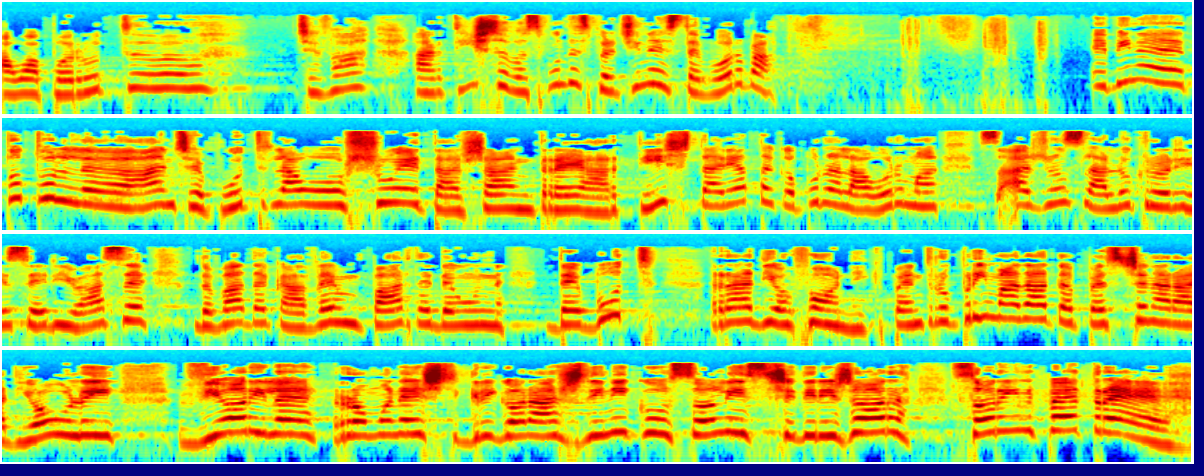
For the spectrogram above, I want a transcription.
Au apărut uh, ceva artiști să vă spun despre cine este vorba? E bine, totul uh, a început la o șuetă așa între artiști, dar iată că până la urmă s-a ajuns la lucruri serioase, dovadă că avem parte de un debut radiofonic. Pentru prima dată pe scena radioului, viorile românești Grigoraș Dinicu, solist și dirijor Sorin Petre.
